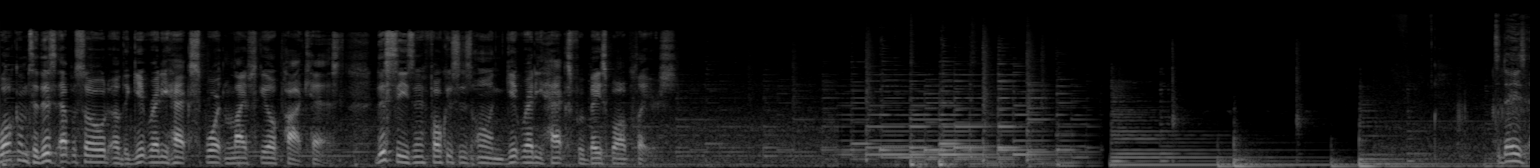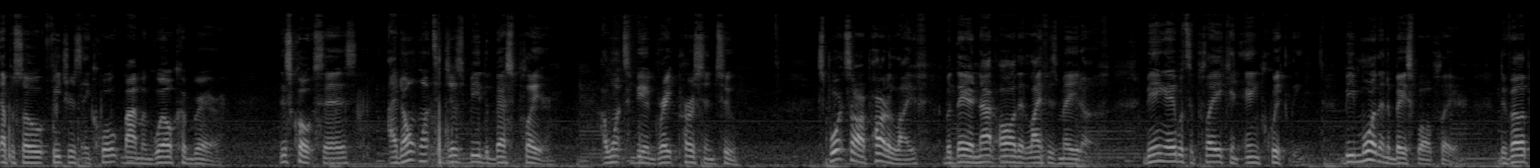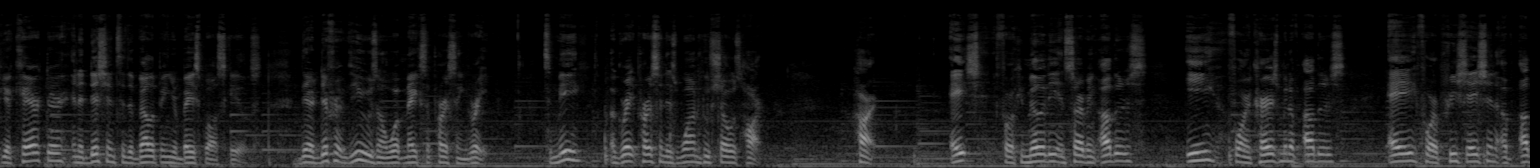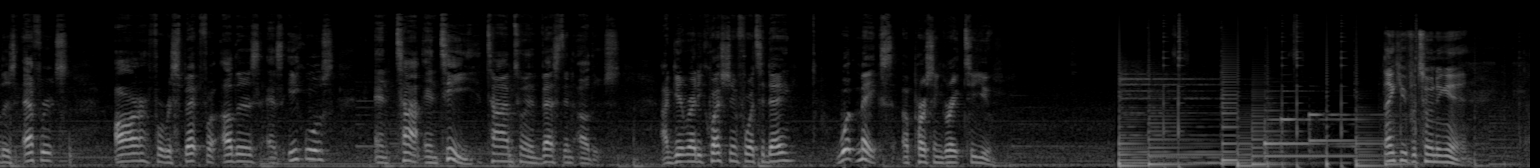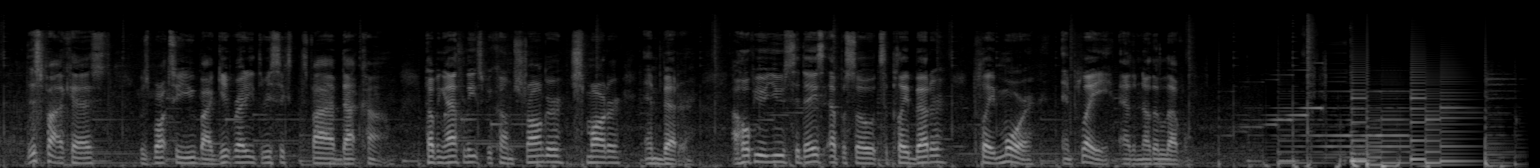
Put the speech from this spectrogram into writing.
Welcome to this episode of the Get Ready Hacks Sport and Life Skill podcast. This season focuses on get ready hacks for baseball players. Today's episode features a quote by Miguel Cabrera. This quote says, I don't want to just be the best player, I want to be a great person too. Sports are a part of life, but they are not all that life is made of. Being able to play can end quickly. Be more than a baseball player. Develop your character in addition to developing your baseball skills. There are different views on what makes a person great. To me, a great person is one who shows heart. Heart. H for humility and serving others. E for encouragement of others. A for appreciation of others' efforts. R for respect for others as equals, and time and T time to invest in others. Our get ready question for today: What makes a person great to you? Thank you for tuning in. This podcast was brought to you by GetReady365.com, helping athletes become stronger, smarter, and better. I hope you use today's episode to play better play more, and play at another level.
